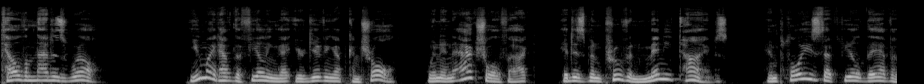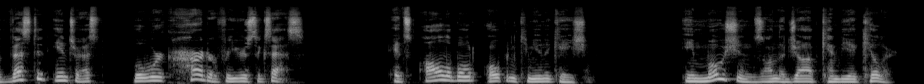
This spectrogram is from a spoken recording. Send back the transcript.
tell them that as well. You might have the feeling that you're giving up control, when in actual fact, it has been proven many times employees that feel they have a vested interest will work harder for your success. It's all about open communication. Emotions on the job can be a killer.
